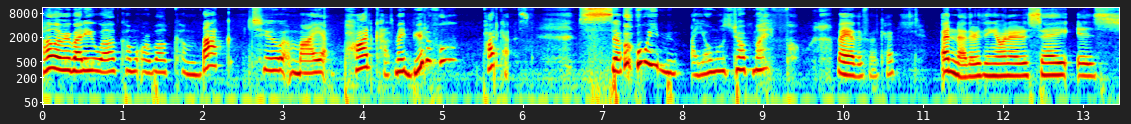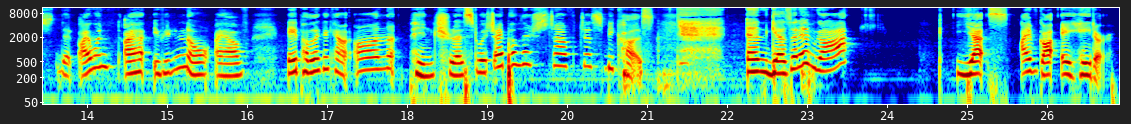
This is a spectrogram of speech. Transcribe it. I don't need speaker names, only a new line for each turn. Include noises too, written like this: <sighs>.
Hello, everybody. Welcome or welcome back to my podcast, my beautiful podcast. So, oh, I almost dropped my phone, my other phone. Okay. Another thing I wanted to say is that I went. I if you didn't know, I have a public account on Pinterest, which I publish stuff just because. And guess what I've got? Yes, I've got a hater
